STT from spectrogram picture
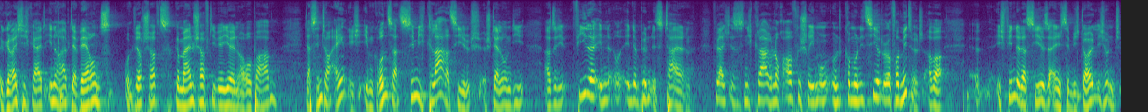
Gerechtigkeit innerhalb der Währungs- und Wirtschaftsgemeinschaft, die wir hier in Europa haben. Das sind doch eigentlich im Grundsatz ziemlich klare Zielstellungen, die also die viele in, in dem Bündnis teilen. Vielleicht ist es nicht klar genug aufgeschrieben und, kommuniziert oder vermittelt, aber äh, ich finde, das Ziel ist eigentlich ziemlich deutlich und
